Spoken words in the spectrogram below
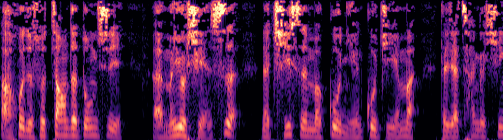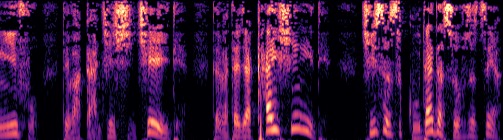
啊，或者说脏的东西呃没有显示。那其实嘛，过年过节嘛，大家穿个新衣服，对吧？感情喜切一点，对吧？大家开心一点。其实是古代的时候是这样，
